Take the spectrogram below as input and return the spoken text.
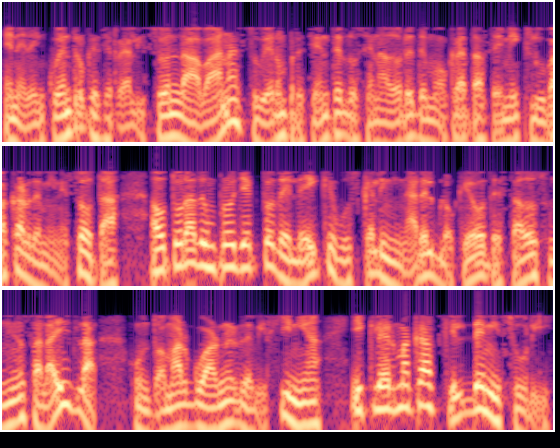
En el encuentro que se realizó en La Habana estuvieron presentes los senadores demócratas Amy Klobuchar de Minnesota, autora de un proyecto de ley que busca eliminar el bloqueo de Estados Unidos a la isla, junto a Mark Warner de Virginia y Claire McCaskill de Missouri.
